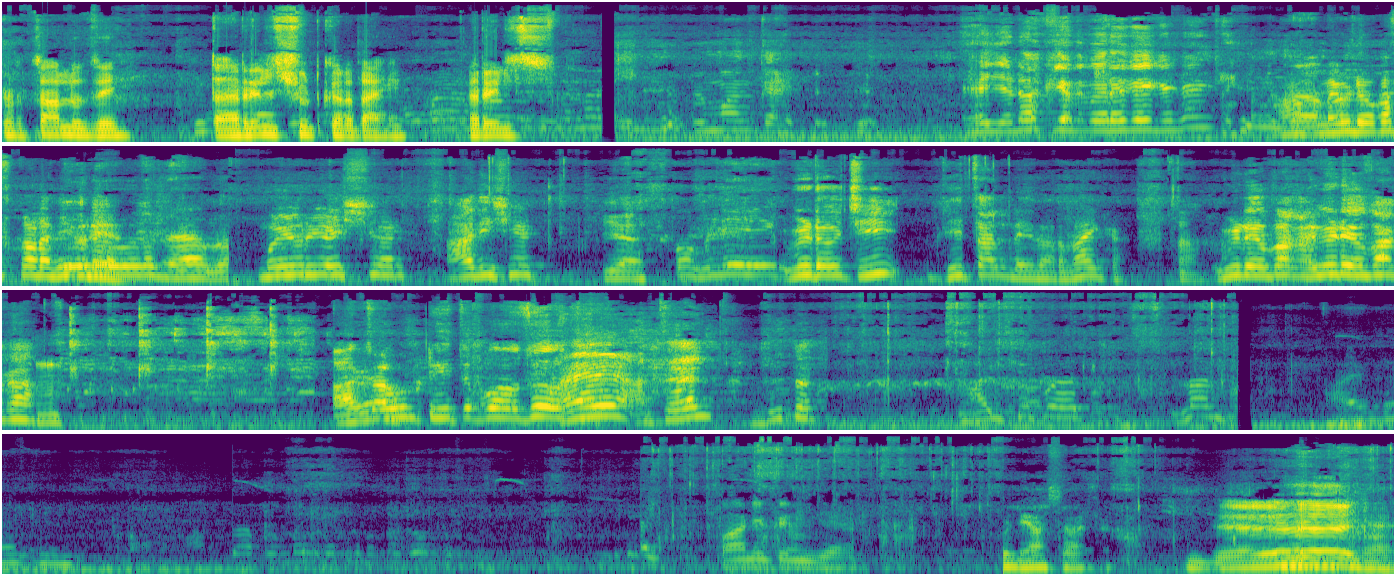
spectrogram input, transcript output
तर चालूच आहे. तर रील्स शूट करत आहे. रील्स ह्याच्या डोक्यात बरं काय का काय आपला व्हिडिओ कसा काढा मयूर यश्वर आधी शेट व्हिडिओची ही चाललंय जरा नाही का? व्हिडिओ बघा व्हिडिओ बघा. ए, असेल तू तर पाणी पिऊन घ्या.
